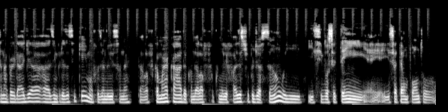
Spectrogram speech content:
É, na verdade, a, as empresas se queimam fazendo isso, né? Então, ela fica marcada quando, ela, quando ele faz esse tipo de ação e, e se você tem, é, isso é até um ponto,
